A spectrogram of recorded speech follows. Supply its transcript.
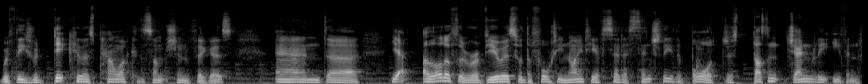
with these ridiculous power consumption figures. And uh, yeah, a lot of the reviewers for the 4090 have said essentially the board just doesn't generally even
